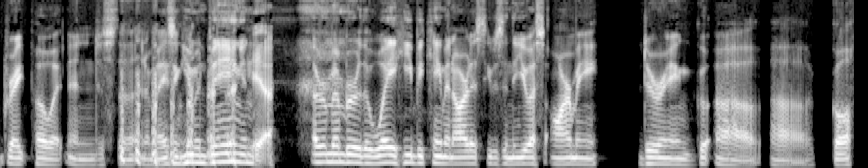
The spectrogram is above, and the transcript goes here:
great poet and just a, an amazing human being. And yeah, I remember the way he became an artist. He was in the U.S. Army during uh, uh, Gulf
